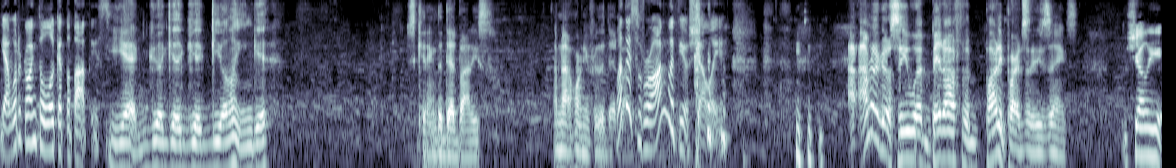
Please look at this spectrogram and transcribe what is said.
Yeah, we're going to look at the bodies. Yeah, good, good, good, going. Just kidding. The dead bodies. I'm not horny for the dead. What bodies. is wrong with you, Shelly? I- I'm gonna go see what bit off the body parts of these things. Shelly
